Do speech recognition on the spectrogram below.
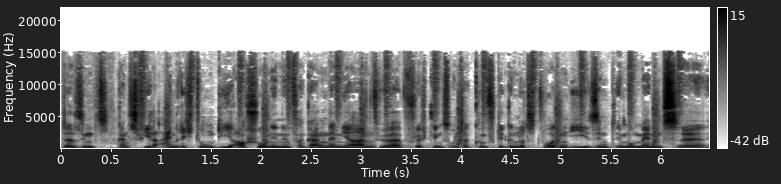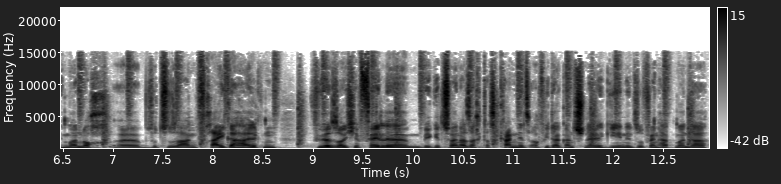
Da sind ganz viele Einrichtungen, die auch schon in den vergangenen Jahren für Flüchtlingsunterkünfte genutzt wurden. Die sind im Moment äh, immer noch äh, sozusagen freigehalten für solche Fälle. Birgit Zörner sagt, das kann jetzt auch wieder ganz schnell gehen. Insofern hat man da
